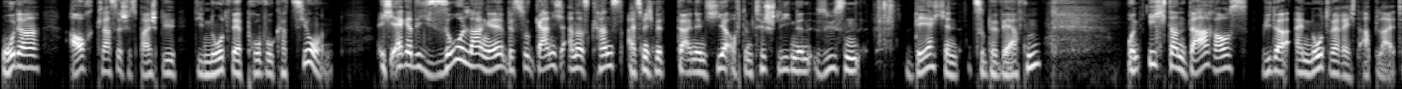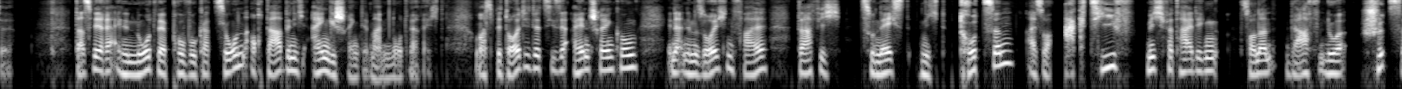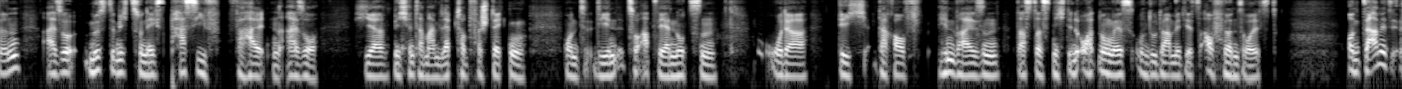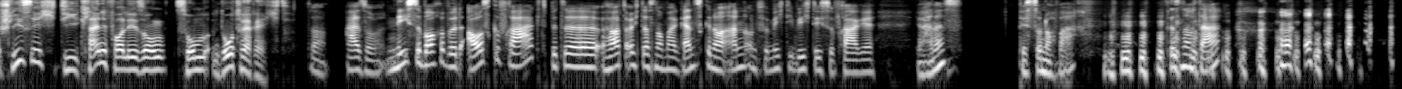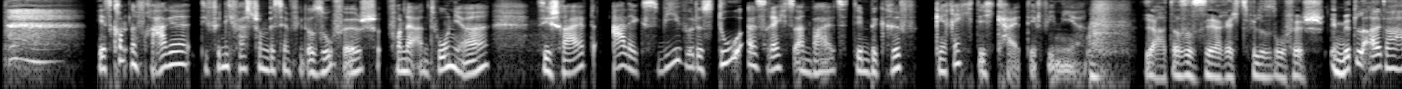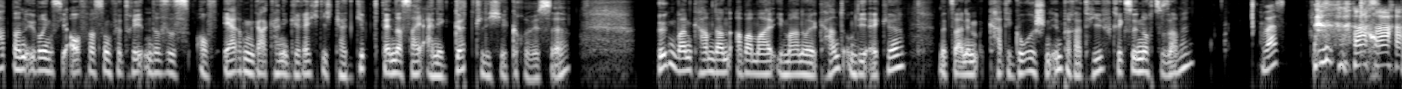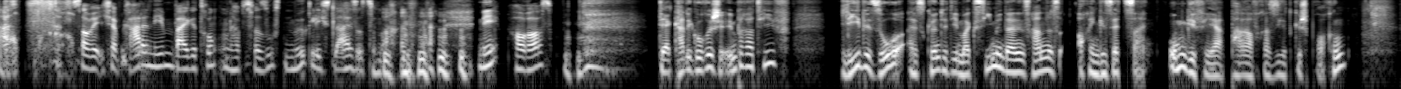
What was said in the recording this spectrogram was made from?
Oder auch klassisches Beispiel, die Notwehrprovokation. Ich ärgere dich so lange, bis du gar nicht anders kannst, als mich mit deinen hier auf dem Tisch liegenden süßen Bärchen zu bewerfen und ich dann daraus wieder ein Notwehrrecht ableite. Das wäre eine Notwehrprovokation. Auch da bin ich eingeschränkt in meinem Notwehrrecht. Und was bedeutet jetzt diese Einschränkung? In einem solchen Fall darf ich zunächst nicht trutzen, also aktiv mich verteidigen, sondern darf nur schützen, also müsste mich zunächst passiv verhalten, also hier mich hinter meinem Laptop verstecken und den zur Abwehr nutzen oder dich darauf hinweisen, dass das nicht in Ordnung ist und du damit jetzt aufhören sollst. Und damit schließe ich die kleine Vorlesung zum Notwehrrecht. So, also, nächste Woche wird ausgefragt. Bitte hört euch das nochmal ganz genau an. Und für mich die wichtigste Frage: Johannes, bist du noch wach? Bist noch da? Jetzt kommt eine Frage, die finde ich fast schon ein bisschen philosophisch von der Antonia. Sie schreibt, Alex, wie würdest du als Rechtsanwalt den Begriff Gerechtigkeit definieren? Ja, das ist sehr rechtsphilosophisch. Im Mittelalter hat man übrigens die Auffassung vertreten, dass es auf Erden gar keine Gerechtigkeit gibt, denn das sei eine göttliche Größe. Irgendwann kam dann aber mal Immanuel Kant um die Ecke mit seinem kategorischen Imperativ. Kriegst du ihn noch zusammen? Was? Sorry, ich habe gerade nebenbei getrunken und habe es versucht, möglichst leise zu machen. nee, hau raus. Der kategorische Imperativ, lebe so, als könnte die Maxime deines Handels auch ein Gesetz sein. Ungefähr paraphrasiert gesprochen.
